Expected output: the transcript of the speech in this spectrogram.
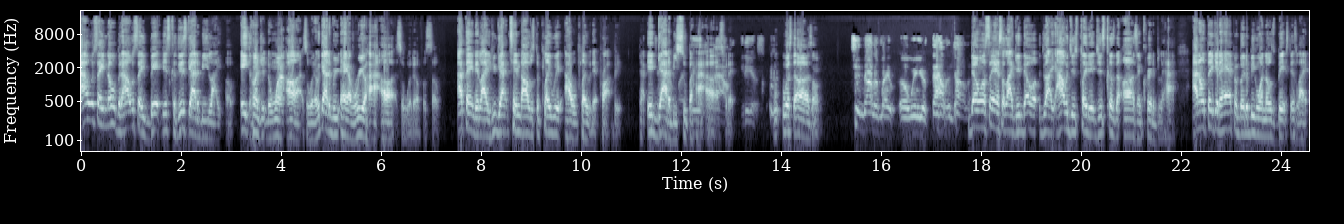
I would say no, but I would say bet this because this got to be like a eight hundred to one odds or whatever. It got to be have real high odds or whatever. So I think that like if you got ten dollars to play with, I will play with that prop bet. Now, it got to be super high odds for that. It is. What's the odds on? it? Ten dollars might uh, win you a thousand dollars. Know what I'm saying? So like you know, like I would just play that just because the odds incredibly high. I don't think it'll happen, but it'll be one of those bets that's like,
